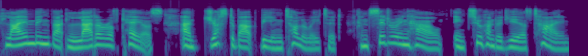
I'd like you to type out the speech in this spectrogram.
climbing that ladder of chaos and just about being tolerated, considering how in 200 years' time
